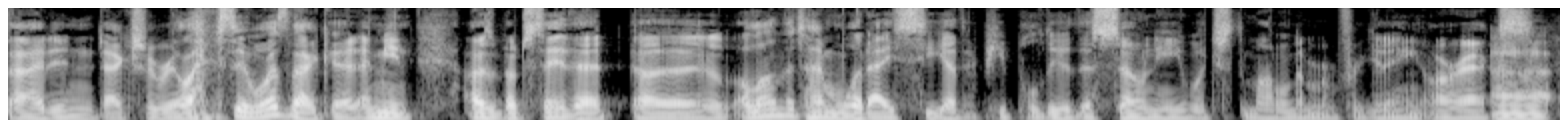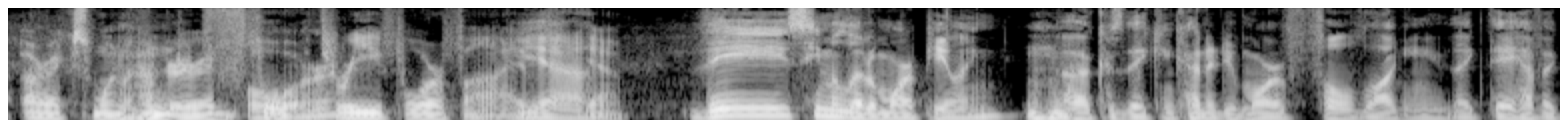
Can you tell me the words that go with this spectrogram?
I didn't actually realize it was that good. I mean, I was about to say that uh, a lot of the time, what I see other people do, the Sony, which is the model number I'm forgetting, RX, Uh, RX 100, 104? 345. Yeah. Yeah. they seem a little more appealing because Mhm. they can kind of do more full vlogging. Like they have a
